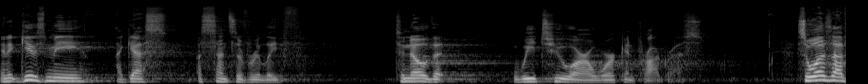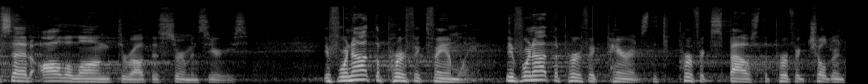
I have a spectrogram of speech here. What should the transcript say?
And it gives me, I guess, a sense of relief to know that we too are a work in progress. So, as I've said all along throughout this sermon series, if we're not the perfect family, if we're not the perfect parents, the perfect spouse, the perfect children,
